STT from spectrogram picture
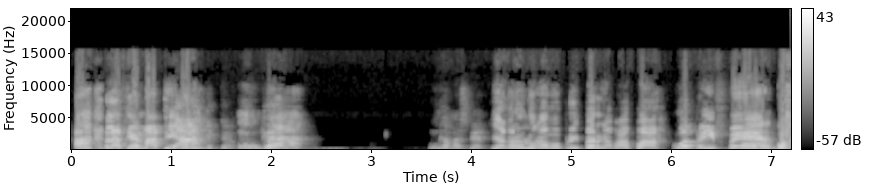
ah latihan mati ah gitu. Enggak. Enggak Mas Ded. ya kalau lu nggak mau prepare nggak apa-apa. Gua prepare. Gua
